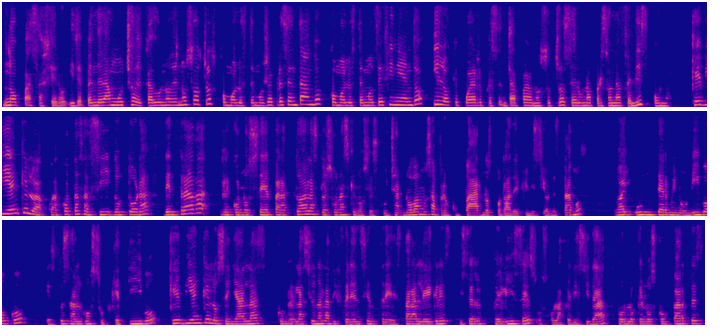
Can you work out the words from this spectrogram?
no pasajero, y dependerá mucho de cada uno de nosotros, cómo lo estemos representando, cómo lo estemos definiendo y lo que pueda representar para nosotros ser una persona feliz o no. Qué bien que lo acotas así, doctora. De entrada, reconocer para todas las personas que nos escuchan, no vamos a preocuparnos por la definición, ¿estamos? No hay un término unívoco, esto es algo subjetivo. Qué bien que lo señalas con relación a la diferencia entre estar alegres y ser felices o, la felicidad. Por lo que nos compartes,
